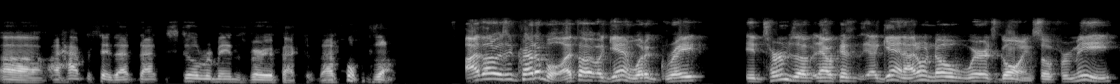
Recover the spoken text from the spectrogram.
Uh, I have to say that that still remains very effective. That holds up. I thought it was incredible. I thought again, what a great in terms of now because again, I don't know where it's going. So for me,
